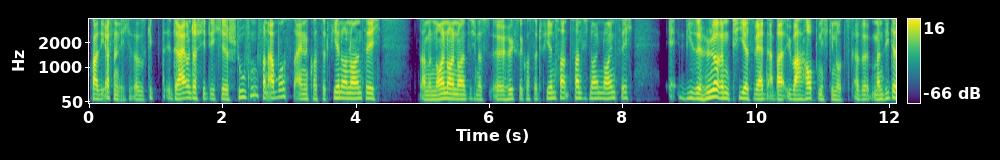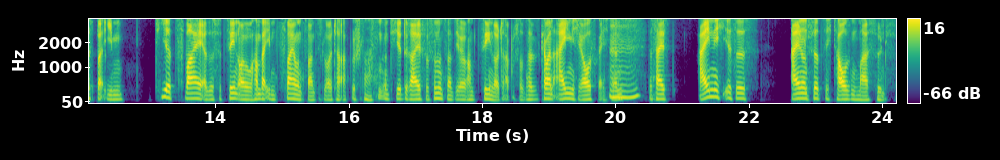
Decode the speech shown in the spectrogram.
quasi öffentlich ist. Also es gibt drei unterschiedliche Stufen von Abos. Das eine kostet 4,99, das andere 9,99 und das äh, höchste kostet 24,99. Äh, diese höheren Tiers werden aber überhaupt nicht genutzt. Also man sieht das bei ihm. Tier 2, also für 10 Euro, haben bei ihm 22 Leute abgeschlossen und Tier 3 für 25 Euro haben 10 Leute abgeschlossen. Das heißt, das kann man eigentlich rausrechnen. Mhm. Das heißt, eigentlich ist es 41.000 mal 5.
